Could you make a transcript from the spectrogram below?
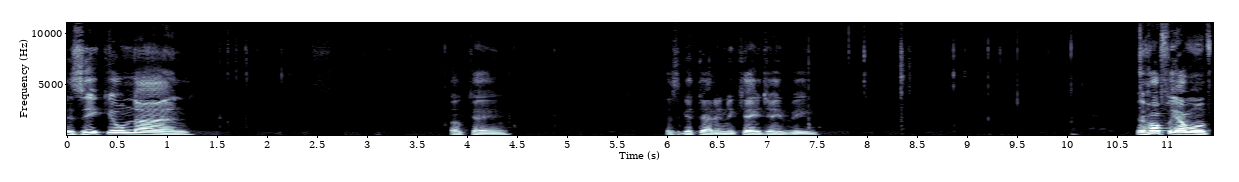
Ezekiel 9. Okay. Let's get that in the KJV. And hopefully I won't,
